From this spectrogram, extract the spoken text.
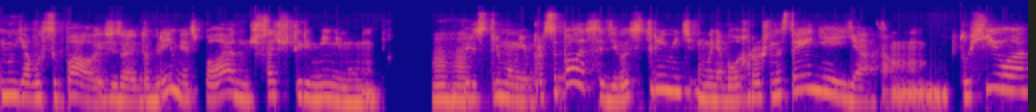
ну, я высыпалась за это время, я спала ну, часа 4 минимум. Мгм. Перед стримом я просыпалась, садилась стримить, у меня было хорошее настроение, я там тусила,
